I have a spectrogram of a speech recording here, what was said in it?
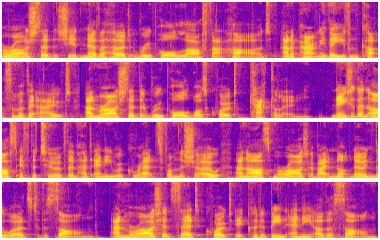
Mirage said that she had never heard RuPaul laugh that hard. And apparently they even cut some of it out. And Mirage said that RuPaul was, quote, cackling. Naysha then asked if the two of them had any regrets from the show and asked Mirage about not knowing the words to the song. And Mirage had said, quote, it could have been any other song,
